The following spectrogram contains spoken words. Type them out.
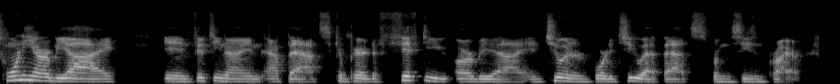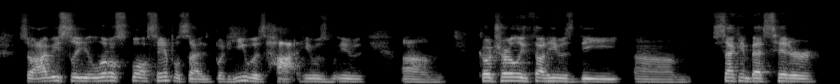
20 RBI, in 59 at bats compared to 50 RBI and 242 at bats from the season prior. So obviously a little small sample size, but he was hot. He was, he was um, Coach Earley thought he was the um, second best hitter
